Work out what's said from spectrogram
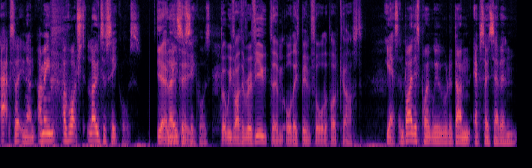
Absolutely none. I mean, I've watched loads of sequels. Yeah, loads of sequels. But we've either reviewed them or they've been for the podcast. Yes, and by this point we would have done episode seven.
